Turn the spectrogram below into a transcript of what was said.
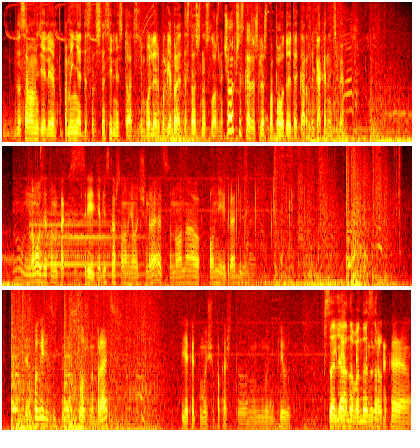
на самом деле поменять достаточно сильную ситуацию. Тем более РПГ брать достаточно сложно. Что вообще скажешь, Леш, по поводу этой карты? Как она тебе? Ну, на мой взгляд, она так средняя. Я бы не сказал, что она мне очень нравится, но она вполне играбельная. РПГ действительно здесь сложно брать. Я к этому еще пока что ну, ну, не привык. Солянова Нессера. такая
